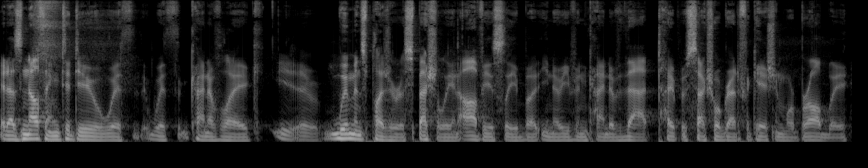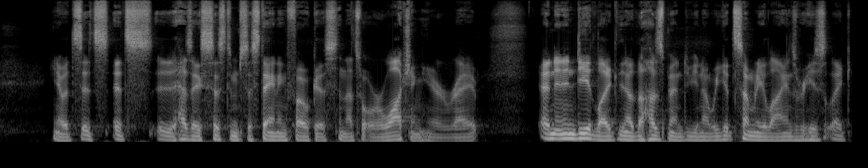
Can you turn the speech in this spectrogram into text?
It has nothing to do with with kind of like uh, women's pleasure especially and obviously but you know even kind of that type of sexual gratification more broadly. You know it's it's it's it has a system sustaining focus and that's what we're watching here right? And, and indeed like you know the husband you know we get so many lines where he's like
